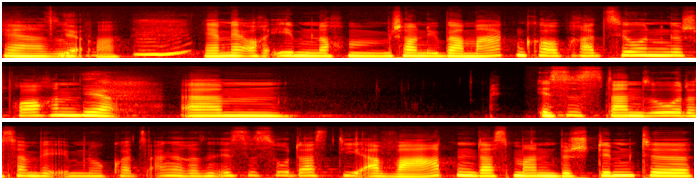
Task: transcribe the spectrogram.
Ja, super. Ja. Mhm. Wir haben ja auch eben noch schon über Markenkooperationen gesprochen. Ja. Ähm, ist es dann so, das haben wir eben nur kurz angerissen, ist es so, dass die erwarten, dass man bestimmte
